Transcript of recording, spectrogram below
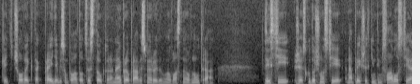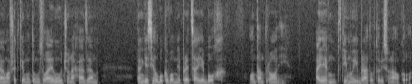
keď človek tak prejde, by som povedal, tou cestou, ktorá najprv práve smeruje do môjho vlastného vnútra, zistí, že v skutočnosti napriek všetkým tým slabostiam a všetkému tomu zlému, čo nachádzam, tam, kde si hlboko vo mne predsa je Boh. On tam tróni a je v tých mojich bratoch, ktorí sú naokolo.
